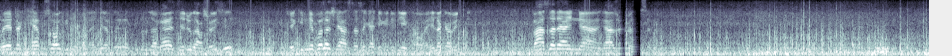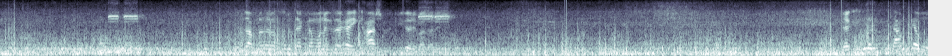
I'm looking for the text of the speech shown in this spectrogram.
ওই একটা খ্যাপ সহ কিনে ফেলায়। যে আপনার কোনো জায়গায় যেরু ঘাস হয়েছে সে কিনে ফেলে, সে আস্তে আস্তে কেটে কেটে নিয়ে খাওয়া এলাকা ভিত্তিক বাজারে আইন না, ঘাস বেচছে না কিন্তু আপনাদের অঞ্চলে দেখলাম অনেক জায়গায় ঘাস বিক্রি করে বাজারে। এগুলোর দাম কেমন?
